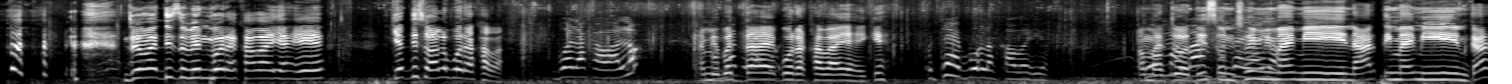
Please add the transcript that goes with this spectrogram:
જવા દીશું બેન બોરા ખાવા આવ્યા હે. કે દીશું હાલો બોરા ખાવા. બોરા ખાવા લો અમે બધા બોરા ખાવા આવ્યા હે કે? બધા બોલા ખાવા આયા. અમાર જો દીસુન સ્વીમી મામી ને આરતી મામી ને કા?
